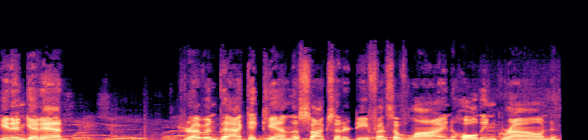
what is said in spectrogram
He didn't get in. Driven back again, the Sauk Center defensive line holding ground.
